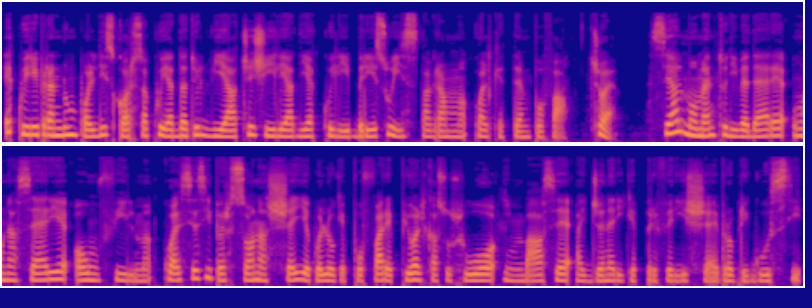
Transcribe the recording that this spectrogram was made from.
E qui riprendo un po' il discorso a cui ha dato il via Cecilia di Equilibri su Instagram qualche tempo fa, cioè se al momento di vedere una serie o un film qualsiasi persona sceglie quello che può fare più al caso suo in base ai generi che preferisce, ai propri gusti,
